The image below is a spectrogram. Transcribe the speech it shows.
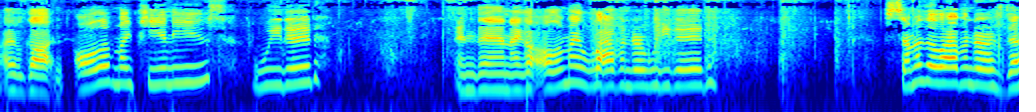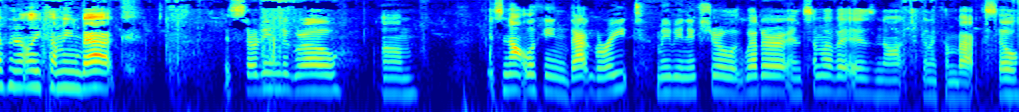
I've got all of my peonies weeded. And then I got all of my lavender weeded. Some of the lavender is definitely coming back. It's starting to grow. Um, it's not looking that great. Maybe next year will look better and some of it is not going to come back. So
